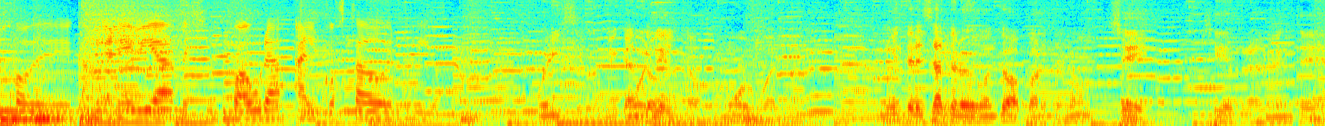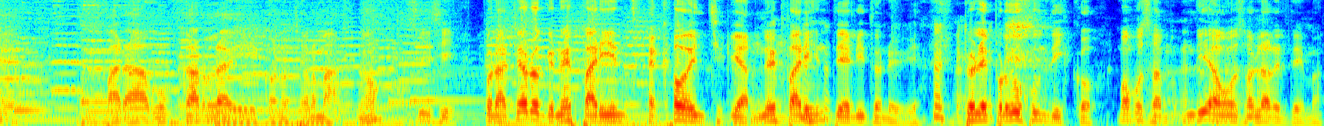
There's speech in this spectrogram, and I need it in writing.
Trabajo de Camila Nevia, de su Aura, al costado del río. Buenísimo, me encantó. Muy lindo, muy bueno. Muy interesante lo que contó aparte, ¿no? Sí, sí, realmente para buscarla y conocer más, ¿no? Sí, sí. Por aclaro que no es pariente, acabo de chequear, no es pariente de Lito Nevia. Pero le produjo un disco. Vamos a, un día vamos a hablar del tema.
